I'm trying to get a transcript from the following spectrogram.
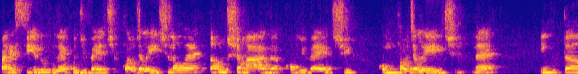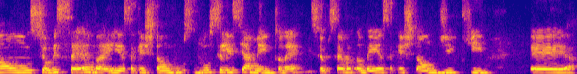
parecido né, com Ivete Cláudia Leite, não é tão chamada como Ivete, como Cláudia Leite, né? Então, se observa aí essa questão do, do silenciamento, né? E se observa também essa questão de que é,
